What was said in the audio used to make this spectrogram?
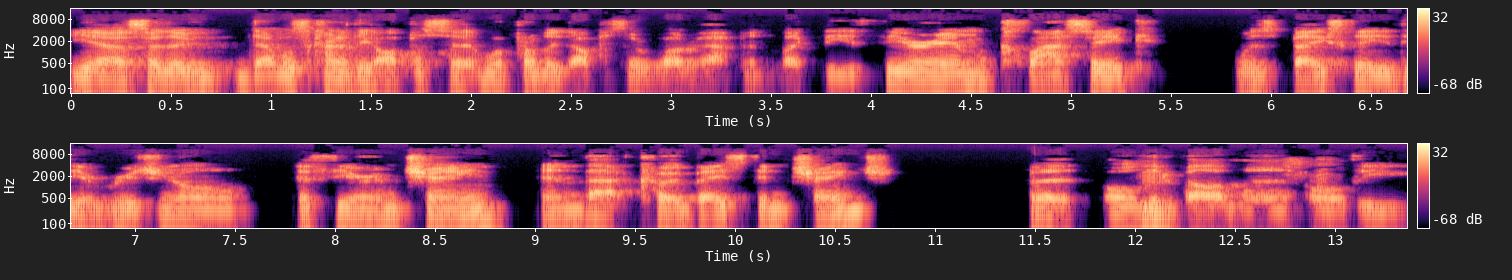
Yeah, so the, that was kind of the opposite. Well, probably the opposite of what happened. Like the Ethereum Classic was basically the original Ethereum chain, and that code base didn't change. But all the hmm. development, all the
